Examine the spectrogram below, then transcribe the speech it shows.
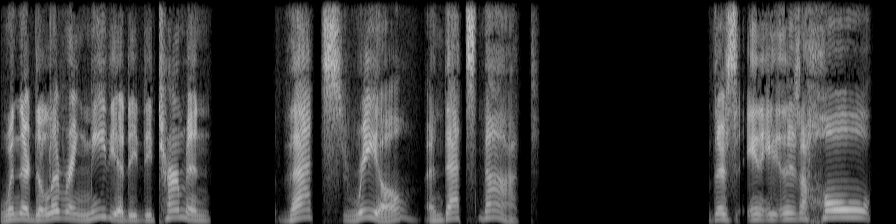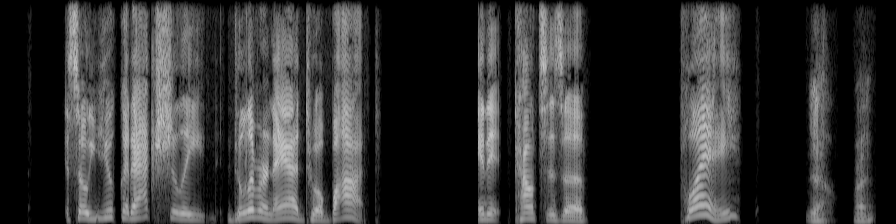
when they're delivering media to determine that's real and that's not. There's there's a whole so you could actually deliver an ad to a bot and it counts as a play. Yeah right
